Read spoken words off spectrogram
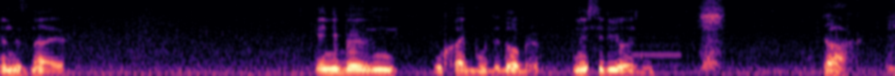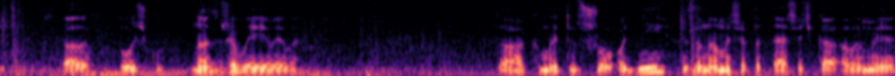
Я не знаю. Таке ніби. Ну хай буде, добре. Не серйозно. Так. Стали в куточку. Нас вже виявили. Так, ми тут що одні, за нами ще ПТшечка, але ми.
